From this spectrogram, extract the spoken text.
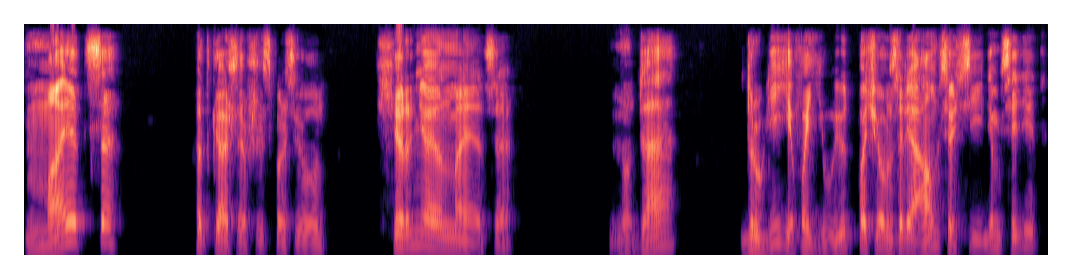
«Мается?» — откашлявшись, спросил он. «Херней он мается». «Ну да, другие воюют, почем зря, а он все сидим сидит.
